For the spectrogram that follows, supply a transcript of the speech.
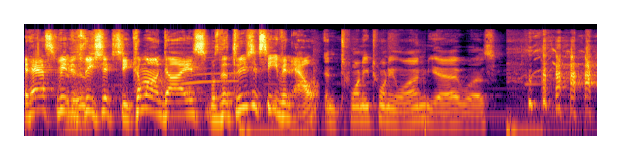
It has to be It the is. 360. Come on, guys. Was the 360 even out? In 2021, yeah, it was.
